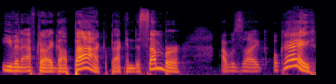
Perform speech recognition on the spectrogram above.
Even after I got back, back in December, I was like, okay,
